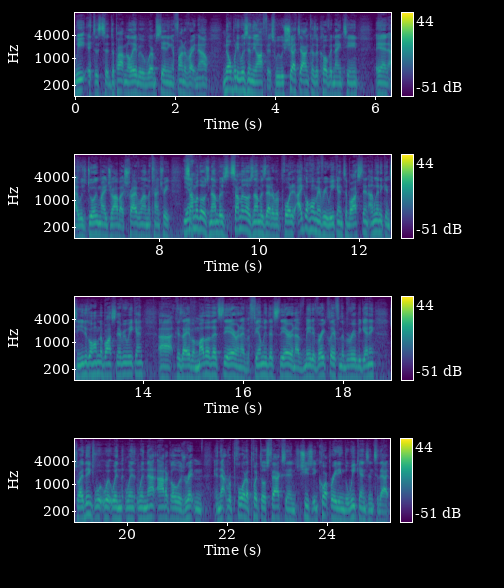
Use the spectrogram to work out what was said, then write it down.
we at the Department of Labor, where I'm standing in front of right now, nobody was in the office. We were shut down because of COVID-19 and I was doing my job. I was traveling around the country. Yeah. Some of those numbers, some of those numbers that are reported, I go home every weekend to Boston. I'm going to continue to go home to Boston every weekend because uh, I have a mother that's there and I have a family that's there, and I've made it very clear from the very beginning. So I think w- w- when, when when that article was written and that reporter put those facts in, she's incorporating the weekends into that.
